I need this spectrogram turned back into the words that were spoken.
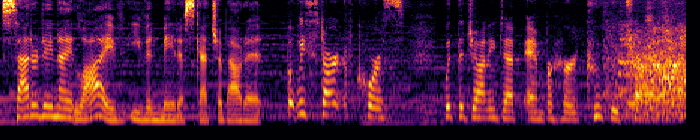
Saturday Night Live even made a sketch about it. But we start, of course, with the Johnny Depp Amber Heard cuckoo trial.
